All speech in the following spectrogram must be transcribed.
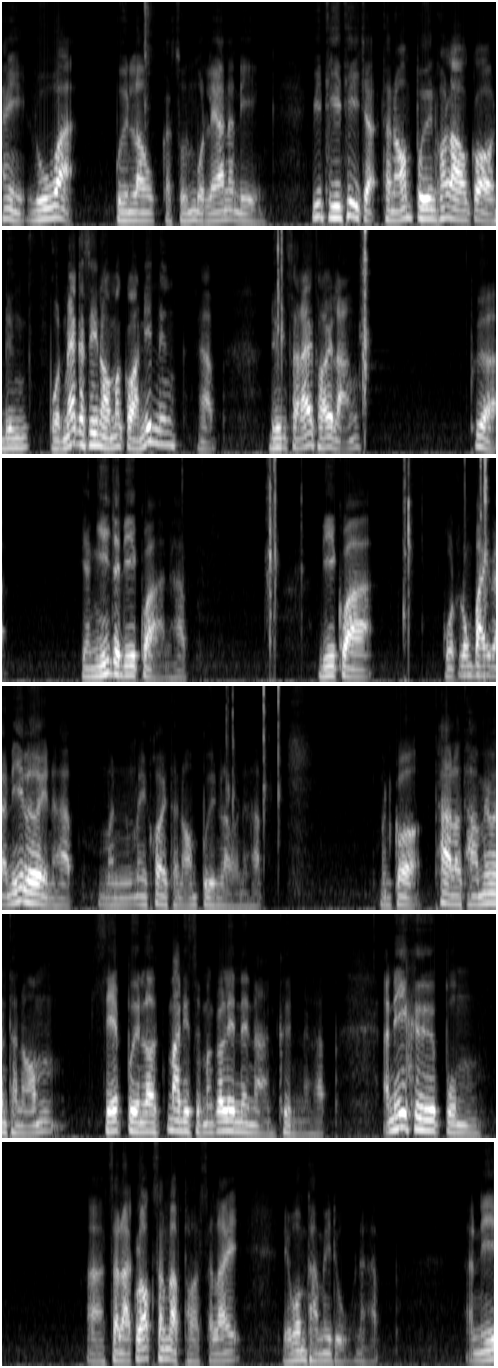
ให้รู้ว่าปืนเรากระสุนหมดแล้วนั่นเอง วิธีที่จะถนอมปืนของเราก็ดึงปลดแมกกาซีนออกมาก่อนนิดนึงนะครับ ดึงสไลด์ถอยหลัง เพื่ออย่างนี้จะดีกว่านะครับ ดีกว่ากดลงไปแบบนี้เลยนะครับ มันไม่ค่อยถนอมปืนเรานะครับ มันก็ถ้าเราทำให้มันถนอมเซฟปืนเรามากที่สุดมันก็เล่นได้นานขึ้นนะครับ อันนี้คือปุ่มสลักล็อกสำหรับถอดสไลด์ เดี๋ยวผมทำให้ดูนะครับ อันนี้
